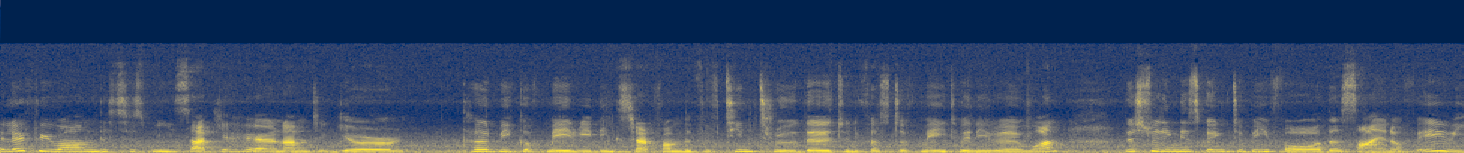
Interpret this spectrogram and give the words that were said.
Hello everyone, this is me Sadia here and I'm taking your third week of May reading start from the 15th through the 21st of May 2021. This reading is going to be for the sign of Aries.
